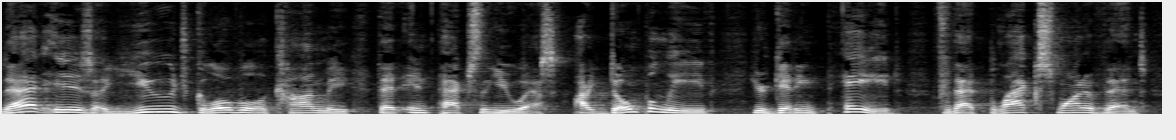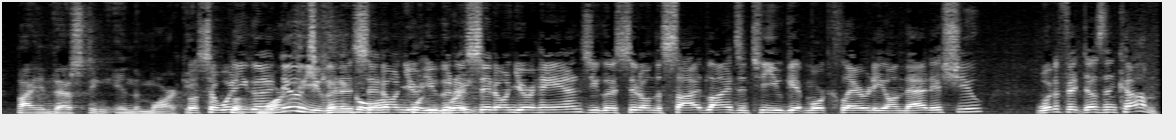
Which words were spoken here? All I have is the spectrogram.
That is a huge global economy that impacts the U.S. I don't believe you're getting paid for that black swan event by investing in the market. Well, so what Look, are you going to do? You're going to sit on your you're going to sit on your hands. You're going to sit on the sidelines until you get more clarity on that issue. What if it doesn't come?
